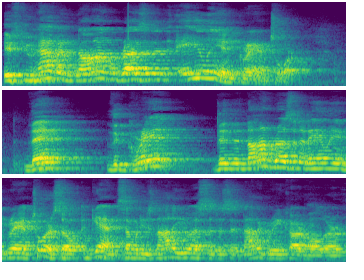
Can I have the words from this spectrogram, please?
If you have a non-resident alien grantor, then the grant then the non-resident alien grantor, so again, somebody who's not a US citizen, not a green card holder,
